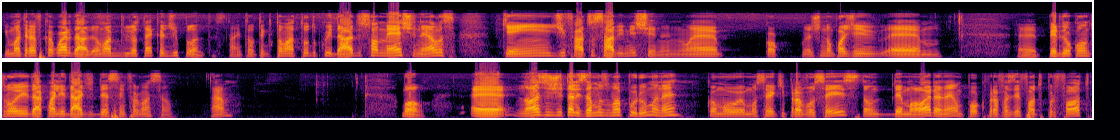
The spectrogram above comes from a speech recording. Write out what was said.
e o material fica guardado. É uma biblioteca de plantas, tá? Então tem que tomar todo cuidado e só mexe nelas quem de fato sabe mexer, né? Não é, a gente não pode é, é, perder o controle da qualidade dessa informação, tá? Bom, é, nós digitalizamos uma por uma, né? Como eu mostrei aqui para vocês, então demora né, um pouco para fazer foto por foto.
